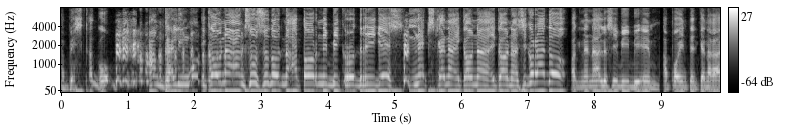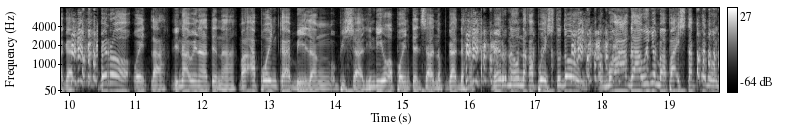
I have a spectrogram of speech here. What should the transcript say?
The best ka, Gob. Ang galing mo. Ikaw na ang susunod na attorney Vic Rodriguez. Next ka na, ikaw na, ikaw na. Sigurado, pag nanalo si BBM, appointed ka na kagad. Pero, wait la, linawin natin ha, ma-appoint ka bilang opisyal. Hindi ho appointed son of God ha. Meron na ho nakapwesto doon. Huwag mo aagawin yun ba, pa-stop ka nun.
